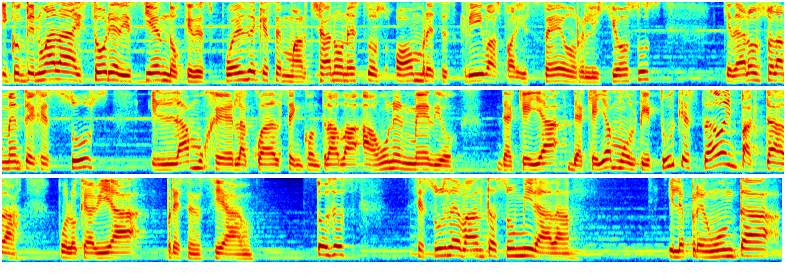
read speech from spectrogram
Y continúa la historia diciendo que después de que se marcharon estos hombres, escribas, fariseos, religiosos, quedaron solamente Jesús y la mujer, la cual se encontraba aún en medio de aquella, de aquella multitud que estaba impactada por lo que había presenciado. Entonces Jesús levanta su mirada y le pregunta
